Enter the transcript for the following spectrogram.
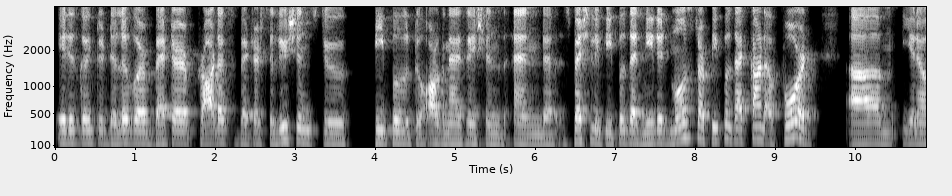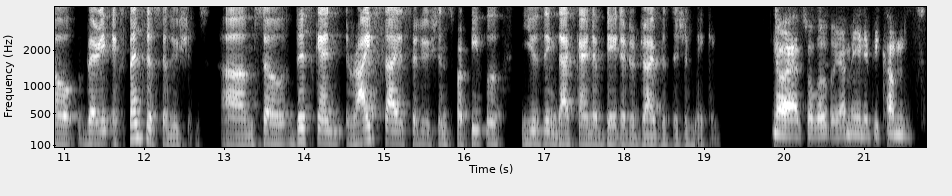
it is going to deliver better products better solutions to people to organizations and uh, especially people that need it most or people that can't afford um, you know very expensive solutions. Um, so this can right size solutions for people using that kind of data to drive decision making no absolutely i mean it becomes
